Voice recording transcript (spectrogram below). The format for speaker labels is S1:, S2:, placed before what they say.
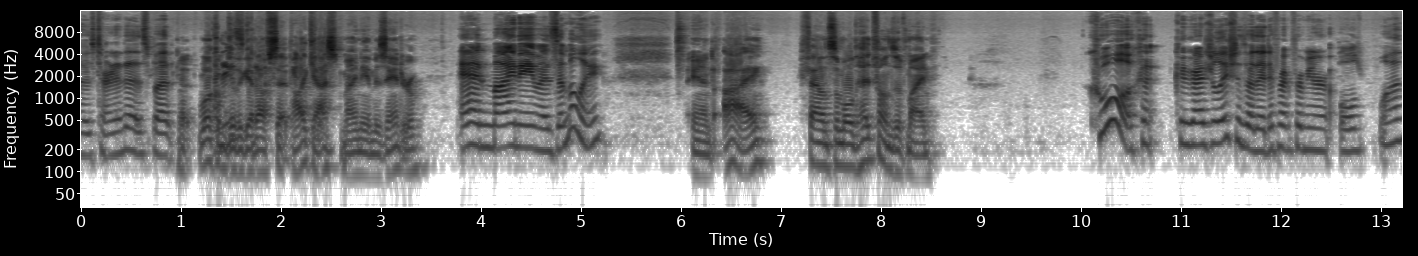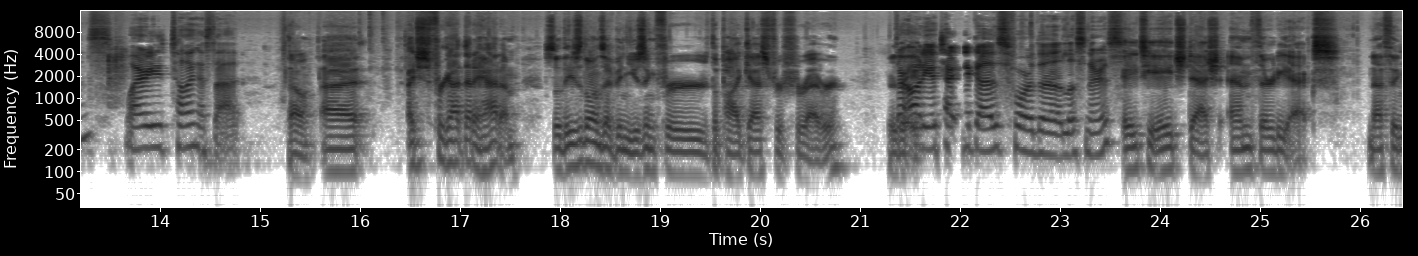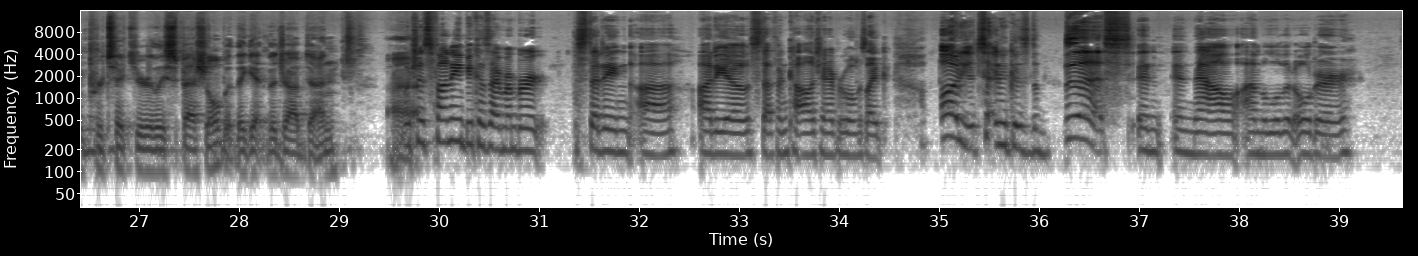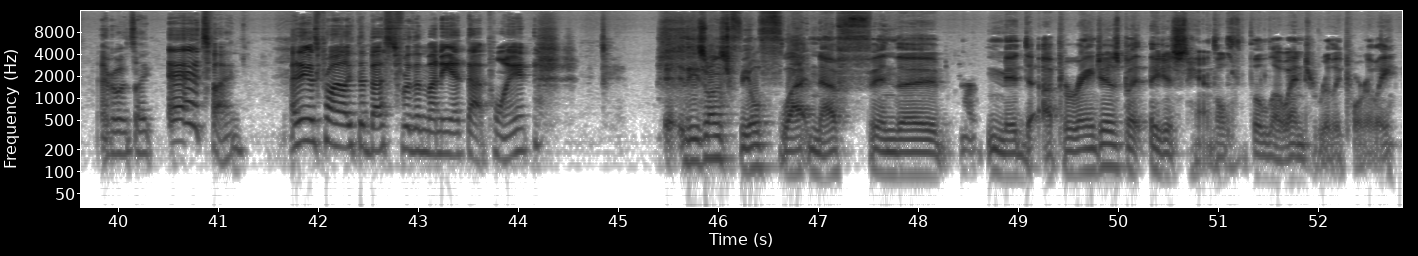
S1: know whose turn it is, but
S2: But welcome to the Get Offset podcast. My name is Andrew,
S1: And my name is Emily.
S2: and I found some old headphones of mine.
S1: Cool. C- congratulations. Are they different from your old ones? Why are you telling us that?
S2: Oh, uh, I just forgot that I had them. So these are the ones I've been using for the podcast for forever. They're
S1: They're
S2: the
S1: Audio Technicas for the listeners.
S2: ATH M30X. Nothing
S1: Mm-hmm.
S2: particularly special, but they get the job done. Uh,
S1: which is funny because I remember studying uh, audio stuff in college, and everyone was like, "Audio Technica is the best," and and now I'm a little bit older. Everyone's like, "Eh, it's fine." I think it's probably like the best for the money at that point.
S2: These ones feel flat enough in the mid to upper ranges, but they just handle the low end really poorly.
